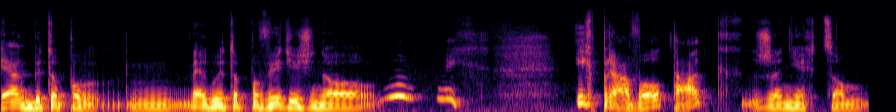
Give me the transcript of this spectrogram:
Jakby to, mm, jakby to powiedzieć, no, no ich ich prawo, tak, że nie chcą,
